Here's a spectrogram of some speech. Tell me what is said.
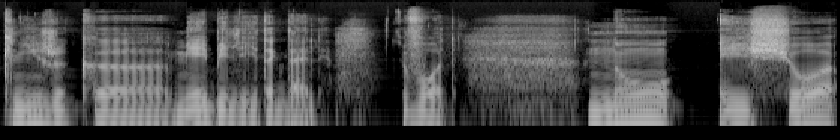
книжек, э, мебели и так далее, вот. Ну, и еще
